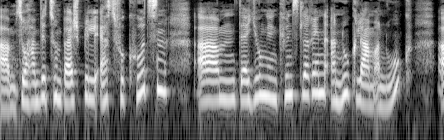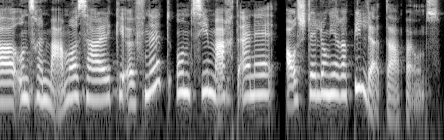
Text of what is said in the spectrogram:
Ähm, so haben wir zum Beispiel erst vor kurzem ähm, der jungen Künstlerin Anouk Lam Anouk äh, unseren Marmorsaal geöffnet und sie macht eine Ausstellung ihrer Bilder da bei uns.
